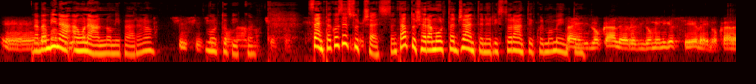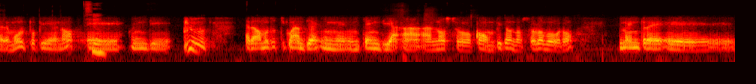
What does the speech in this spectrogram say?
eh, La bambina ha un anno mi pare, no? Sì, sì, circa Molto piccola. anno, certo. Senta, cos'è successo? Intanto c'era molta gente nel ristorante in quel momento? Beh, il locale era di domenica sera, il locale era molto pieno Sì. e quindi eravamo tutti quanti in- intenti al nostro compito, al nostro lavoro, mentre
